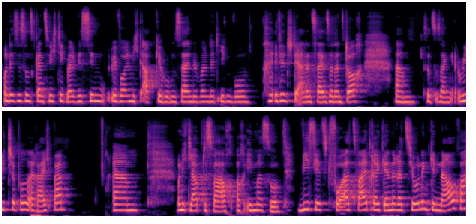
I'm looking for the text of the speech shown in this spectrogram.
Und das ist uns ganz wichtig, weil wir sind, wir wollen nicht abgehoben sein, wir wollen nicht irgendwo in den Sternen sein, sondern doch ähm, sozusagen reachable, erreichbar. Ähm, und ich glaube, das war auch, auch immer so. Wie es jetzt vor zwei, drei Generationen genau war,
